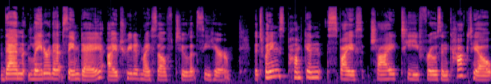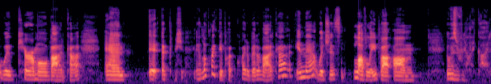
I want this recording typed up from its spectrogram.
Then later that same day, I treated myself to, let's see here, the Twinings Pumpkin Spice Chai Tea Frozen Cocktail with caramel vodka. And it, it, it looked like they put quite a bit of vodka in that, which is lovely, but um, it was really good.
